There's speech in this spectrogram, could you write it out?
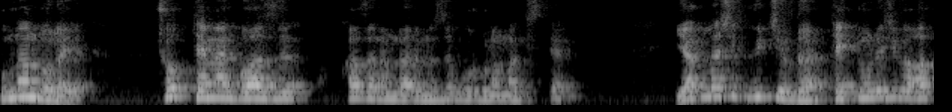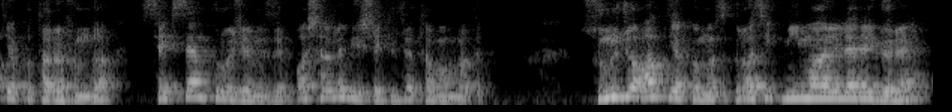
Bundan dolayı çok temel bazı kazanımlarımızı vurgulamak isterim. Yaklaşık 3 yılda teknoloji ve altyapı tarafında 80 projemizi başarılı bir şekilde tamamladık. Sunucu altyapımız klasik mimarilere göre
